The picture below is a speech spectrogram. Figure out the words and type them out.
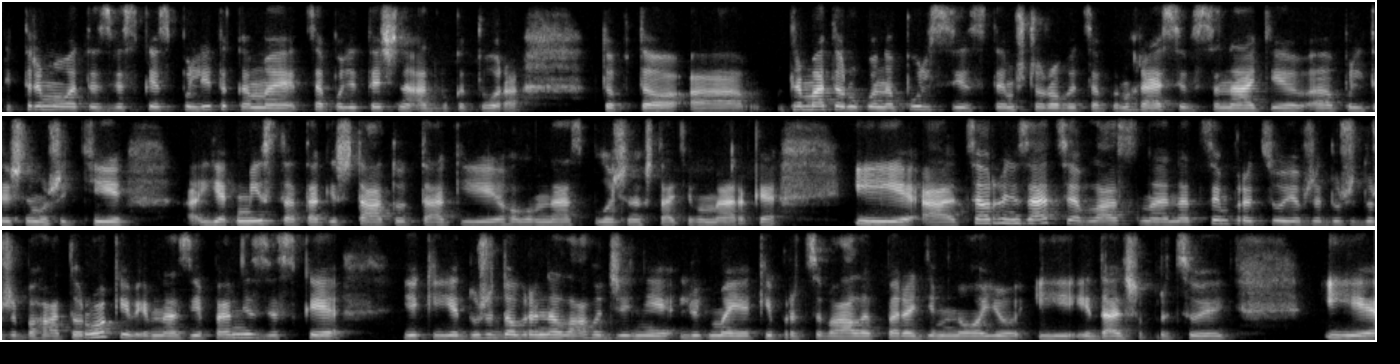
підтримувати зв'язки з політиками, це політична адвокатура. Тобто тримати руку на пульсі з тим, що робиться в конгресі, в сенаті, е, в політичному житті, як міста, так і штату, так і головне Сполучених Штатів Америки. І ця організація власне над цим працює вже дуже дуже багато років, і в нас є певні зв'язки які є дуже добре налагоджені людьми, які працювали переді мною і, і далі працюють. І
